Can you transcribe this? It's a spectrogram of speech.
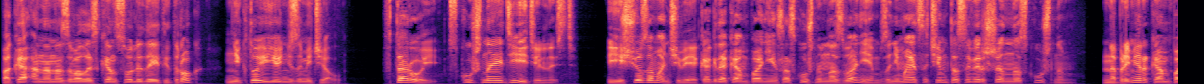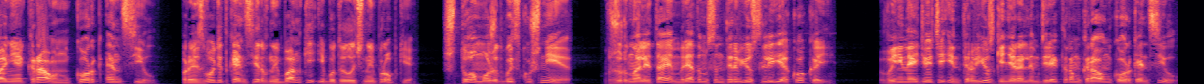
Пока она называлась Consolidated Rock, никто ее не замечал. Второй – скучная деятельность. Еще заманчивее, когда компания со скучным названием занимается чем-то совершенно скучным. Например, компания Crown Cork and Seal производит консервные банки и бутылочные пробки. Что может быть скучнее? В журнале Time рядом с интервью с Лия Кокой вы не найдете интервью с генеральным директором Crown Cork and Seal.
